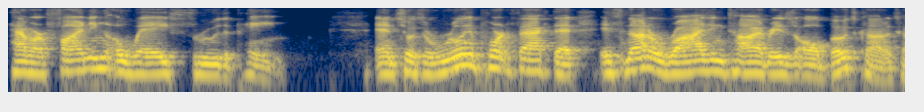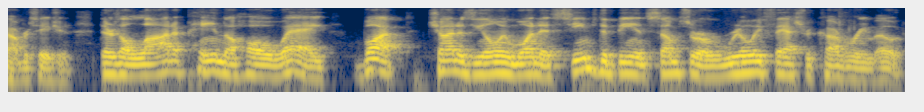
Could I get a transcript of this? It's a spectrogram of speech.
have are finding a way through the pain. And so it's a really important fact that it's not a rising tide raises all boats kind of conversation. There's a lot of pain the whole way, but China's the only one that seems to be in some sort of really fast recovery mode.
